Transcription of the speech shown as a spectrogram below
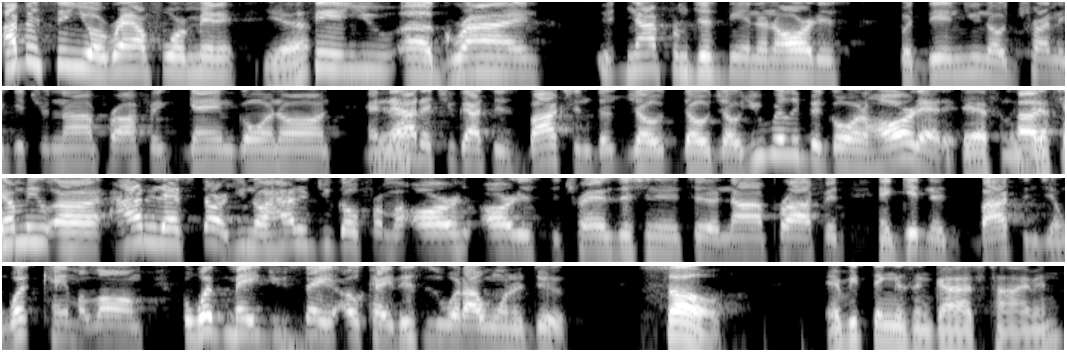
I've been seeing you around for a minute. Yeah. Seeing you uh grind, not from just being an artist, but then you know trying to get your nonprofit game going on and now that you got this boxing dojo, dojo you really been going hard at it. Definitely, uh, definitely. tell me uh, how did that start? You know how did you go from an art, artist to transition into a nonprofit and getting a boxing gym? What came along? But what made you say okay this is what i want to do so everything is in god's timing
